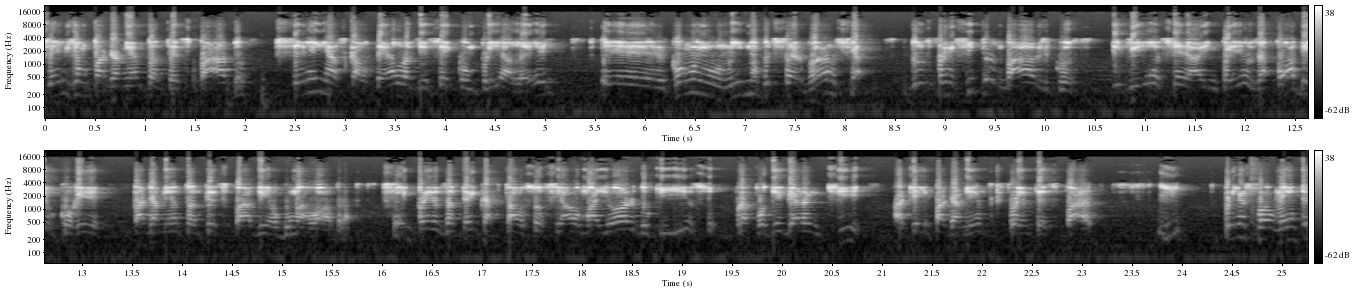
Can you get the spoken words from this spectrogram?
fez um pagamento antecipado, sem as cautelas e sem cumprir a lei, e, com inobservância dos princípios básicos devia ser a empresa, pode ocorrer pagamento antecipado em alguma obra. Se a empresa tem capital social maior do que isso, para poder garantir aquele pagamento que foi antecipado, e principalmente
